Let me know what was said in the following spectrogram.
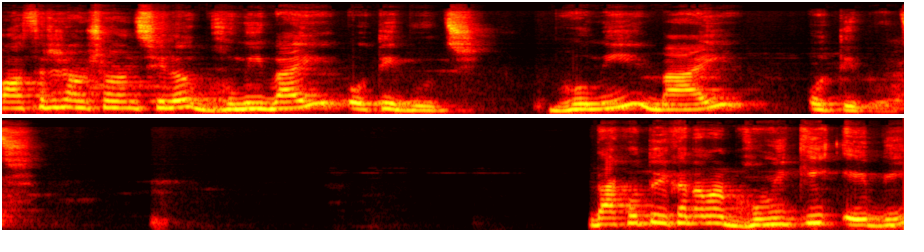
কস থিটা সমান ছিল ভূমি বাই অতিভুজ। ভূমি বাই অতিভুজ। দেখো তো এখানে আমার ভূমি কি এবি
